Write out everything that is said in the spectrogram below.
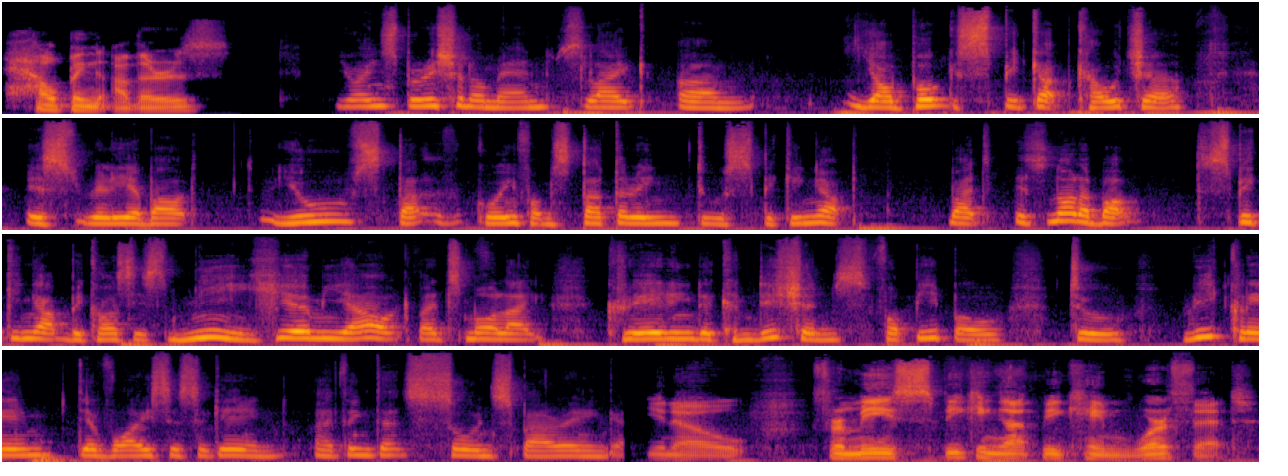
helping others. You're inspirational, man. It's like um, your book, Speak Up Culture, is really about you start going from stuttering to speaking up. But it's not about speaking up because it's me, hear me out, but it's more like creating the conditions for people to reclaim their voices again. I think that's so inspiring. You know, for me, speaking up became worth it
